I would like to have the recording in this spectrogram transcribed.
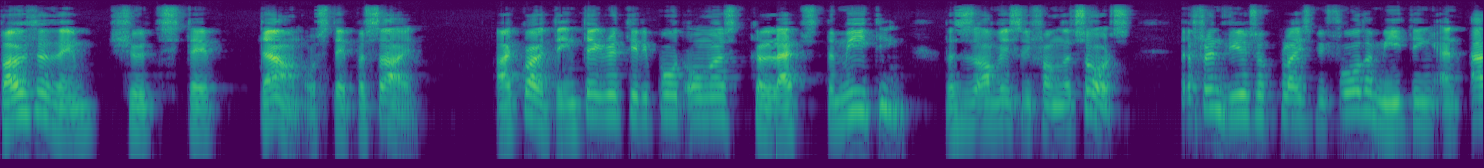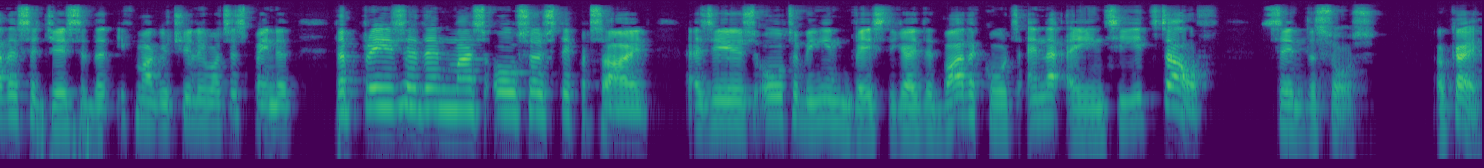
both of them should step down or step aside. I quote, the integrity report almost collapsed the meeting. This is obviously from the source. Different views were placed before the meeting and others suggested that if Magashule was suspended, the president must also step aside as he is also being investigated by the courts and the ANC itself, said the source. Okay,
